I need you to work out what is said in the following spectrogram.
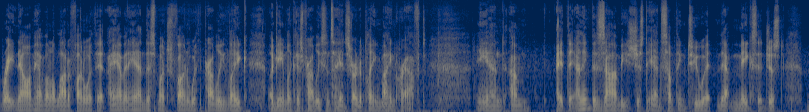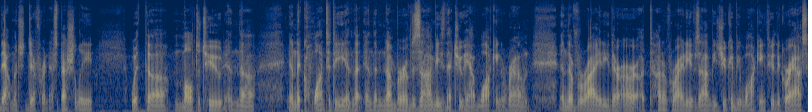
right now I'm having a lot of fun with it. I haven't had this much fun with probably like a game like this probably since I had started playing Minecraft. And um, I, th- I think the zombies just add something to it that makes it just that much different, especially with the multitude and the and the quantity and the and the number of zombies that you have walking around. And the variety there are a ton of variety of zombies. You could be walking through the grass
